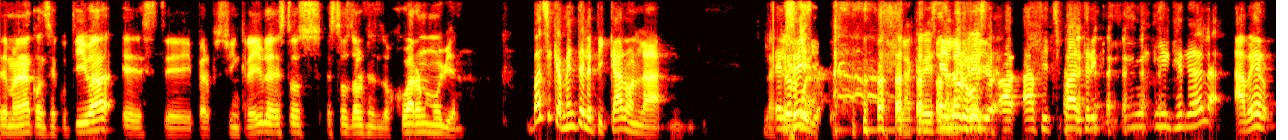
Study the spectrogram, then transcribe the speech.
de manera consecutiva, este, pero pues increíble, estos, estos Dolphins lo jugaron muy bien. Básicamente le picaron la, el orgullo, el orgullo a, Fitzpatrick. Y en general, a ver,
